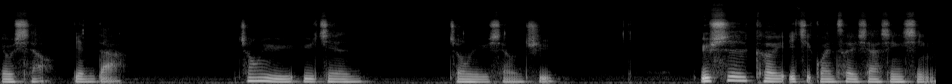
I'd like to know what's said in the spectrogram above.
由小变大，终于遇见，终于相聚。于是可以一起观测一下星星，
